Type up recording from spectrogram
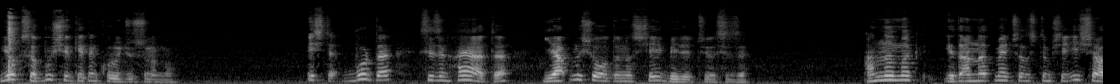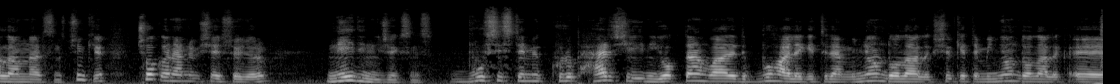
Yoksa bu şirketin kurucusunu mu? İşte burada sizin hayata yapmış olduğunuz şey belirtiyor size. Anlamak ya da anlatmaya çalıştığım şeyi inşallah anlarsınız. Çünkü çok önemli bir şey söylüyorum. Neyi dinleyeceksiniz? Bu sistemi kurup her şeyini yoktan var edip bu hale getiren milyon dolarlık şirkete milyon dolarlık e,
